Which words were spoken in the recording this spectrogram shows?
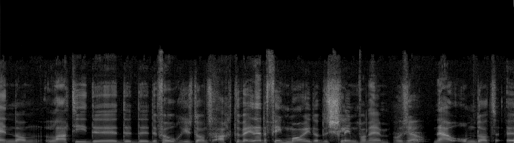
En dan laat hij de, de, de, de vogeltjesdans achterwege. Nou, dat vind ik mooi, dat is slim van hem. Hoezo? Nou, omdat eh,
